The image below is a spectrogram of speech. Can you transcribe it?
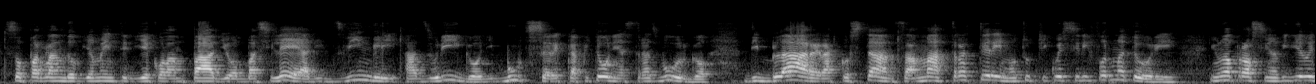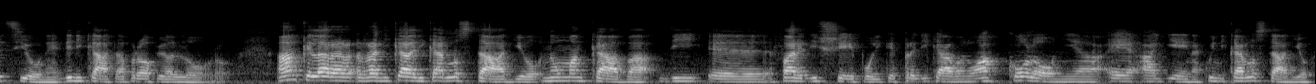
Sto parlando ovviamente di Ecolampadio a Basilea, di Zwingli a Zurigo, di Butzer e Capitoni a Strasburgo, di Blarer a Costanza, ma tratteremo tutti questi riformatori in una prossima video lezione dedicata proprio a loro. Anche la radicale di Carlo Stadio non mancava di eh, fare discepoli che predicavano a Colonia e a Iena, quindi Carlo Stadio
